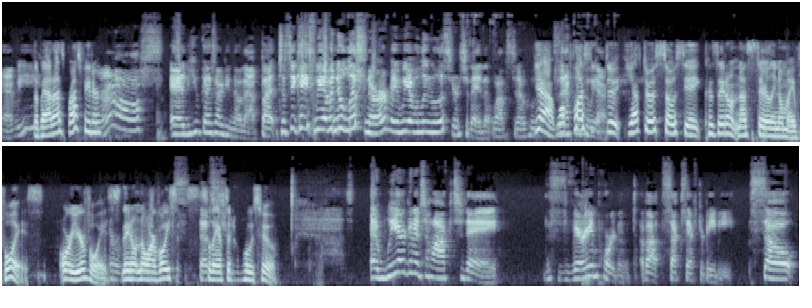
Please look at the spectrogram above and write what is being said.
Abby, the Badass Breastfeeder. Girls. And you guys already know that. But just in case we have a new listener, maybe we have a new listener today that wants to know who's who Yeah, exactly well, plus who we you, are. do, you have to associate because they don't necessarily know my voice or your voice. Or- they don't know our voices, so they have to know who's who. And we are going to talk today. This is very important about sex after baby. So,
